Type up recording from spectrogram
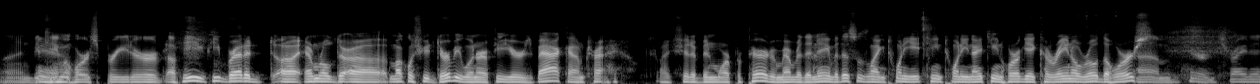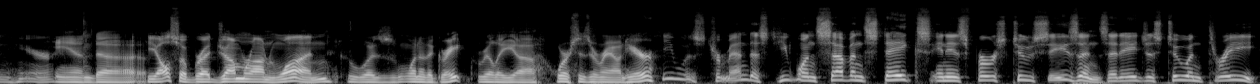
and became and a horse breeder. he he bred a uh, Emerald uh, Muckleshoot Derby winner a few years back. I'm trying. I should have been more prepared to remember the name, but this was like 2018, 2019. Jorge Carreno rode the horse. Um, here it's right in here. And uh, he also bred Jumron One, who was one of the great, really, uh, horses around here. He was tremendous. He won seven stakes in his first two seasons at ages two and three.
